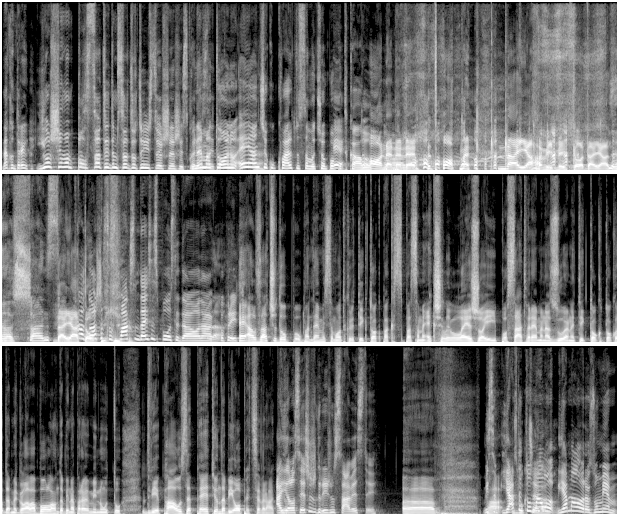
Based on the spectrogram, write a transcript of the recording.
nakon treninga, još imam pol sata, idem sad za to isto još nešto iskoristiti. Nema to ono, e, Janček u kvartu samo ćemo popit E, kavu. to. O, ne, ne, ne, to me, najavi mi to da ja znam. Nema šanse. Da ja Kao, to došla sam s Maksom, daj se spusti da onak Da. popričam. E, ali začudo u, u pandemiji sam otkrio TikTok, pa, pa sam actually ležao i po sat vremena zuja na TikToku toliko da me glava bola, onda bi napravio minutu, dvije pauze, pet i onda bi opet se vratio. A jel osjećaš grižnju savjesti? Uh, Mislim, Pa, ja se zbog tu čega? malo, ja malo razumijem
